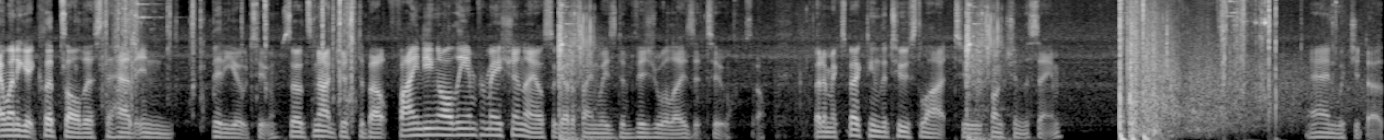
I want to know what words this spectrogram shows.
I want to get clips all this to have in video too. So it's not just about finding all the information. I also got to find ways to visualize it too. So, but I'm expecting the two slot to function the same. And which it does.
